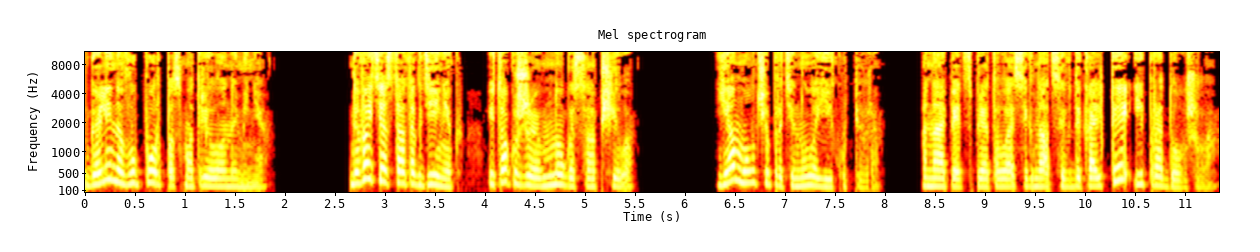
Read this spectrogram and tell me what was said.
Галина в упор посмотрела на меня. «Давайте остаток денег. И так уже много сообщила». Я молча протянула ей купюры. Она опять спрятала ассигнации в декольте и продолжила.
